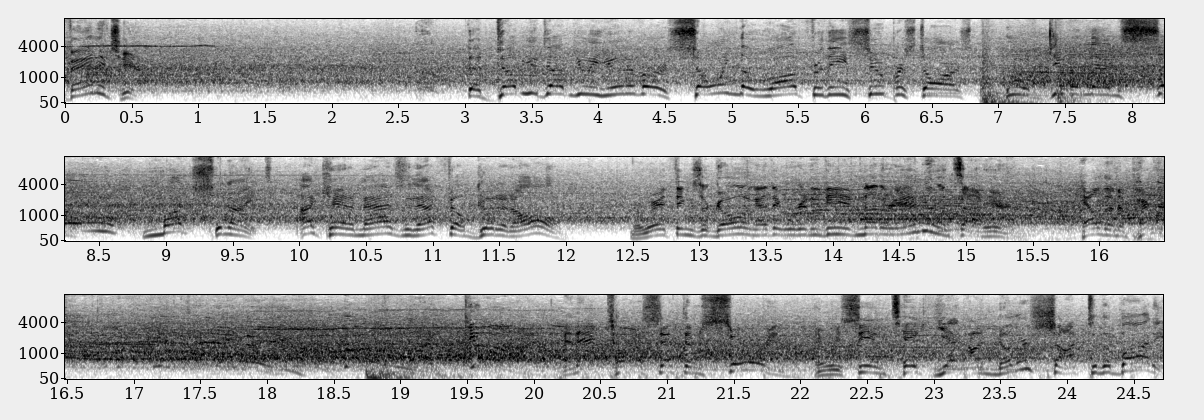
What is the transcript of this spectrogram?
advantage here. The WWE Universe showing the love for these superstars who have given them so much tonight. I can't imagine that felt good at all. The way things are going, I think we're going to need another ambulance out here. Held in a pair. Sent them soaring. And we see him take yet another shot to the body.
